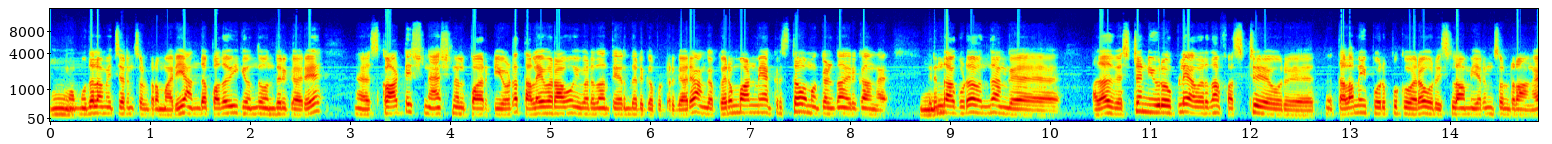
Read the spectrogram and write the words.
முதலமைச்சர்னு சொல்ற மாதிரி அந்த பதவிக்கு வந்து வந்திருக்காரு. ஸ்காட்டிஷ் நேஷனல் பார்ட்டியோட தலைவராகவும் இவர் தான் தேர்ந்தெடுக்கப்பட்டிருக்காரு. அங்க பெரும்பான்மையா கிறிஸ்தவ மக்கள் தான் இருக்காங்க. இருந்தா கூட வந்து அங்க அதாவது வெஸ்டர்ன் யூரோப்லேயே அவர் தான் ஃபர்ஸ்ட் ஒரு தலைமை பொறுப்புக்கு வர ஒரு இஸ்லாமியர்னு சொல்றாங்க.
